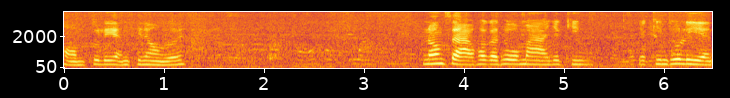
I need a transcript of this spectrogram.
หอมทุเรียนพี่น้องเอ้ยน้องสาวเขาก็โทรมาอยากกินอยากกินทุเรียน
